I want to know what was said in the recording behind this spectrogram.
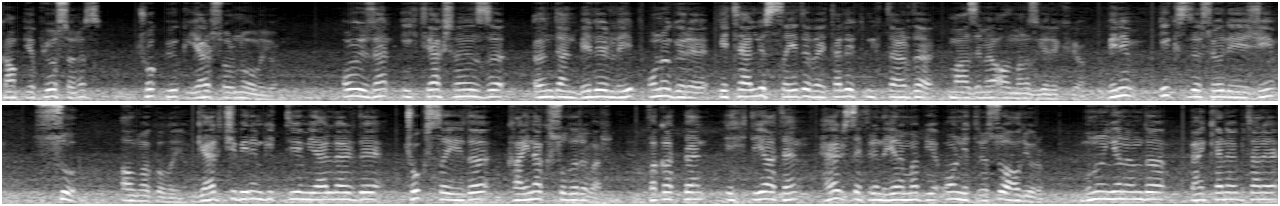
kamp yapıyorsanız çok büyük yer sorunu oluyor. O yüzden ihtiyaçlarınızı önden belirleyip ona göre yeterli sayıda ve yeterli miktarda malzeme almanız gerekiyor. Benim ilk size söyleyeceğim su almak olayı. Gerçi benim gittiğim yerlerde çok sayıda kaynak suları var. Fakat ben ihtiyaten her seferinde yanıma bir 10 litre su alıyorum. Bunun yanında ben kendime bir tane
